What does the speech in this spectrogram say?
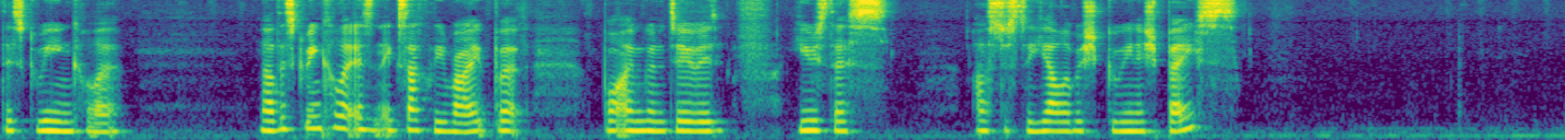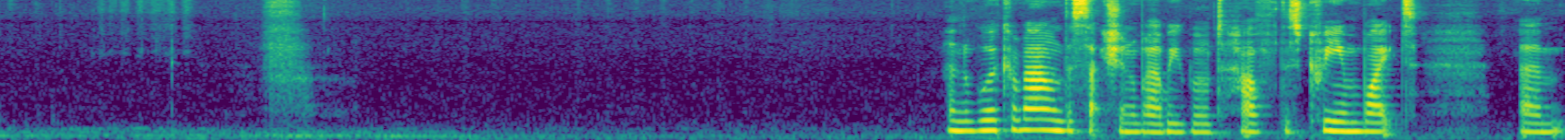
this green colour now this green colour isn't exactly right, but what I'm going to do is use this as just a yellowish greenish base. And work around the section where we would have this cream white um,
